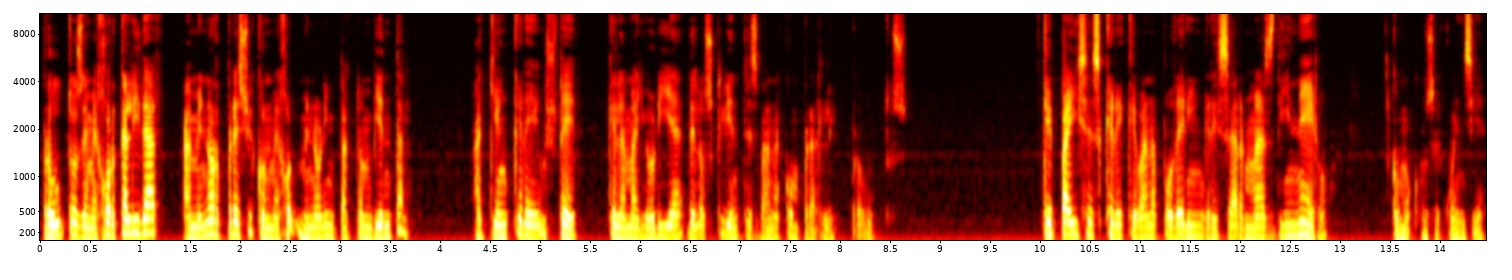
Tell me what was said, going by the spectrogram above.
productos de mejor calidad, a menor precio y con menor impacto ambiental. ¿A quién cree usted que la mayoría de los clientes van a comprarle productos? ¿Qué países cree que van a poder ingresar más dinero como consecuencia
